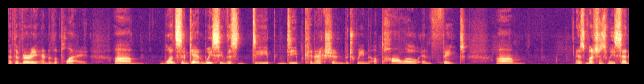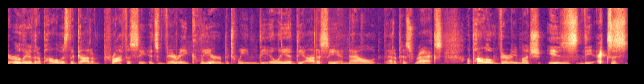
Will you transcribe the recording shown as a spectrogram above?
at the very end of the play. Um, once again, we see this deep, deep connection between Apollo and fate. Um, as much as we said earlier that Apollo is the god of prophecy, it's very clear between the Iliad, the Odyssey, and now Oedipus Rex, Apollo very much is the ex-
